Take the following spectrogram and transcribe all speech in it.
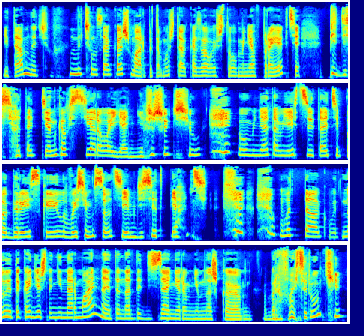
И там начал, начался кошмар, потому что оказалось, что у меня в проекте 50 оттенков серого, я не шучу. У меня там есть цвета типа Grayscale 875. Вот так вот. Ну, это, конечно, ненормально, это надо дизайнерам немножко обрывать руки.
